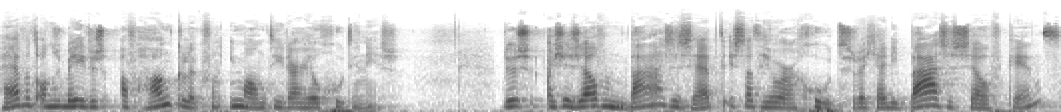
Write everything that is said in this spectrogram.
Want anders ben je dus afhankelijk van iemand die daar heel goed in is. Dus als je zelf een basis hebt, is dat heel erg goed, zodat jij die basis zelf kent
